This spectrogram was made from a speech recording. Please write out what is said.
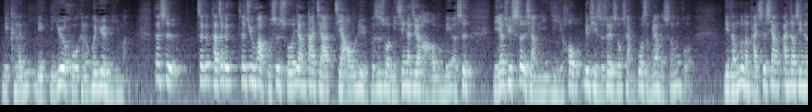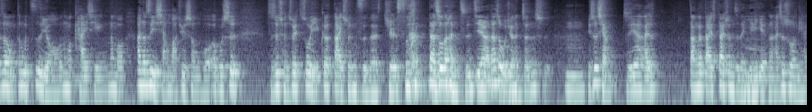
你可能你你越活可能会越迷茫。但是这个他这个这句话不是说让大家焦虑，不是说你现在就要好好努力，而是你要去设想你以后六七十岁的时候想过什么样的生活。你能不能还是像按照现在这种这么自由、那么开心、那么按照自己想法去生活，而不是只是纯粹做一个带孙子的角色？但说的很直接了，但是我觉得很真实。嗯你是想直接还是当个带带孙子的爷爷呢，还是说你还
